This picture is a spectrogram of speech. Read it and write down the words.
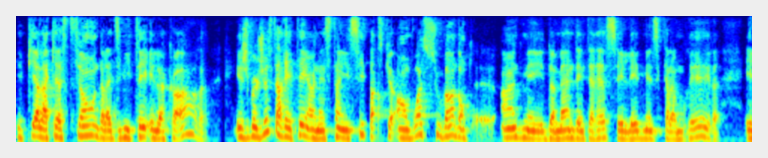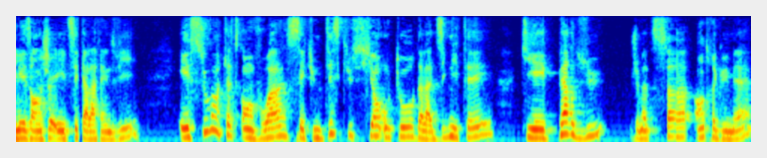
et puis à la question de la dignité et le corps. Et je veux juste arrêter un instant ici parce qu'on voit souvent, donc, euh, un de mes domaines d'intérêt, c'est l'aide médicale à mourir et les enjeux éthiques à la fin de vie. Et souvent, qu'est-ce qu'on voit? C'est une discussion autour de la dignité qui est perdue, je mets ça entre guillemets,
